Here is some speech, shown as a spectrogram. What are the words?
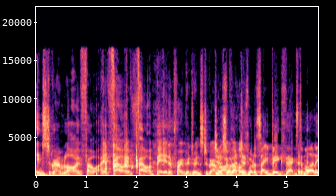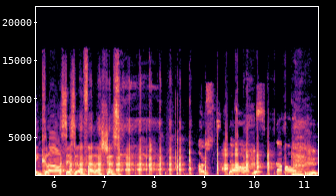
Instagram Live felt it felt it felt a bit inappropriate to Instagram Just Live. want to just want to say big thanks to Myleene Klass. This little fella's just oh stop, stop.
